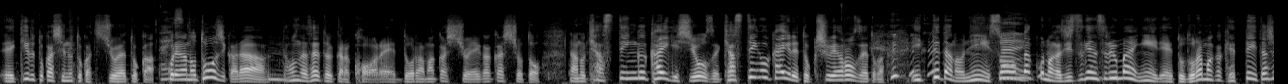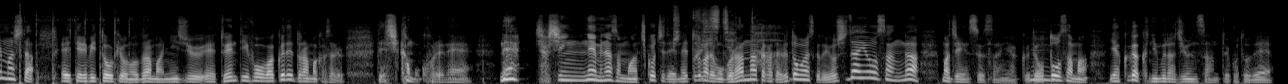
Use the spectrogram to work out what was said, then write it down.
えー生きるとか死ぬとか父親とかこれあの当時からうん。本出された時からこれドラマ化っしょ映画化っしょとあのキャスティング会議しようぜキャスティング会議で特集やろうぜとか 言ってたのにそんなことが実現する前に、えー、とドラマ化決定いたしました、えーテレビ東京のドラマ20、えー、24枠でドラマ化される。でしかもこれねね写真ね皆さんもあちこちでネットとかでもご覧になった方いると思いますけど吉田羊さんが、まあ、ジェーン・スーさん役で、うん。お父様役が国村淳さんということで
